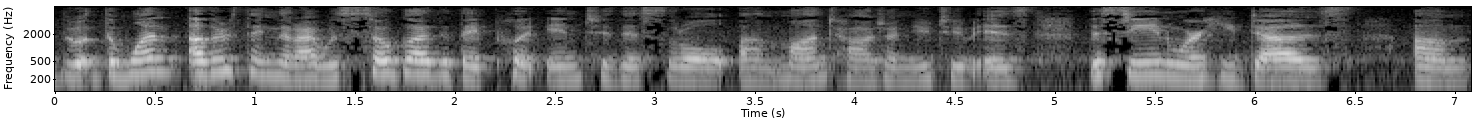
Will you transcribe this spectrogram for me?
The, the one other thing that I was so glad that they put into this little um, montage on YouTube is the scene where he does um,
